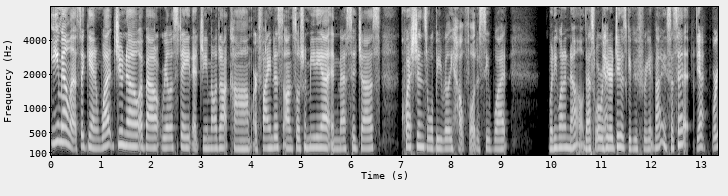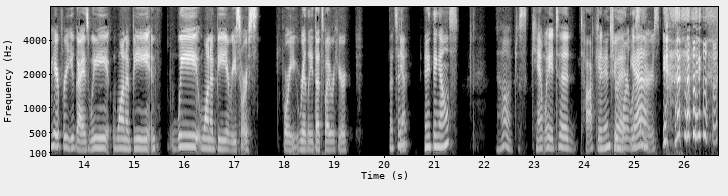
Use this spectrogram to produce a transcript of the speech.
email us again, what do you know about real estate at gmail.com or find us on social media and message us. Questions will be really helpful to see what what do you want to know? That's what we're Yeah. here to do is give you free advice. That's it. Yeah, we're here for you guys. We want to be and we want to be a resource for you. Really, that's why we're here. That's it. Yeah. Anything else? No, just can't wait to talk Get to into two it. more Yeah. listeners.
